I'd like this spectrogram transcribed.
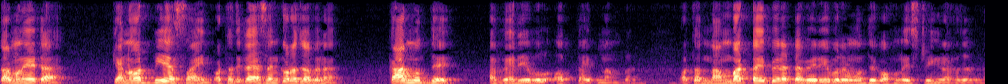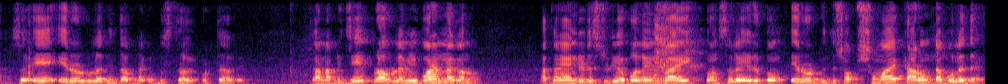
তার মানে এটা ক্যানট বি অ্যাসাইন অর্থাৎ এটা অ্যাসাইন করা যাবে না। কার মধ্যে? A variable of type number অর্থাৎ নাম্বার টাইপের একটা ভেরিয়েবলের মধ্যে কখনো স্ট্রিং রাখা যাবে না। সো এই এররগুলো কিন্তু আপনাকে বুঝতে হবে, করতে হবে। কারণ আপনি যে প্রবলেমই পড়েন না কেন, আপনার অ্যান্ড্রয়েড স্টুডিও বলেন বা এই কনসোলে এরকম এরর কিন্তু সব সময় কারণটা বলে দেয়।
